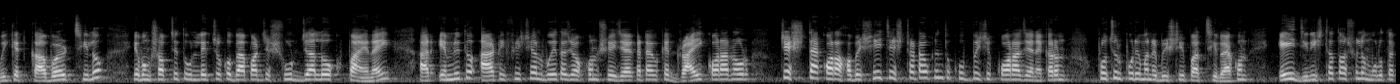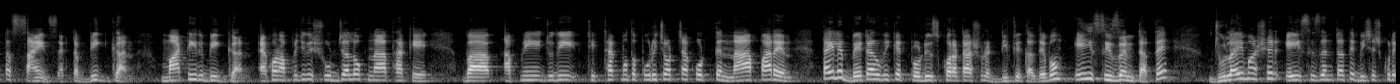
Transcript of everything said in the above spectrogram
উইকেট কাভার্ড ছিল এবং সবচেয়ে উল্লেখযোগ্য ব্যাপার যে সূর্যালোক পায় নাই, আর এমনিতেও আর্টিফিশিয়াল ওয়েতে যখন সেই জায়গাটাকে ড্রাই করানোর চেষ্টা করা হবে, সেই চেষ্টাটাও কিন্তু খুব বেশি করা যায় না, কারণ প্রচুর পরিমাণে বৃষ্টিপাত ছিল। এখন এই জিনিসটা তো আসলে মূলত একটা সায়েন্স একটা বিজ্ঞান, মাটির বিজ্ঞান। এখন আপনি যদি সূর্যালোক না থাকে বা আপনি যদি ঠিকঠাক মতো পরিচর্যা করতে না পারেন, তাইলে বেটার উইকেট প্রডিউস করাটা আসলে ডিফিকাল্ট এবং এই সিজনটাতে জুলাই মাসের এই সিজনটাতে বিশেষ করে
